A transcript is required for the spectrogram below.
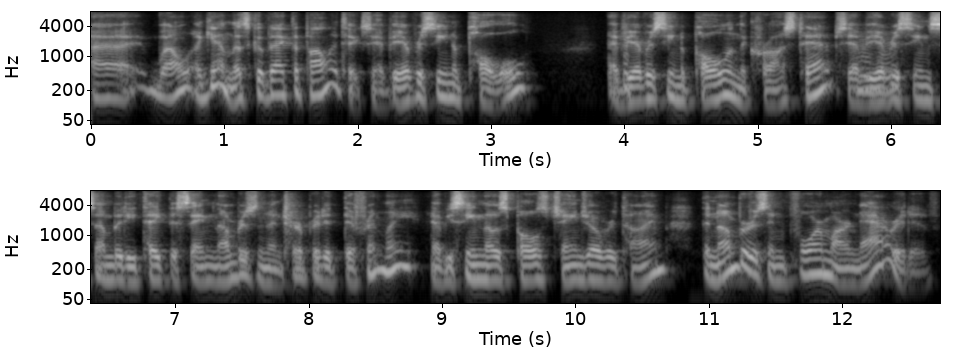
Uh, well, again, let's go back to politics. Have you ever seen a poll have you ever seen a poll in the crosstabs? Have mm-hmm. you ever seen somebody take the same numbers and interpret it differently? Have you seen those polls change over time? The numbers inform our narrative,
